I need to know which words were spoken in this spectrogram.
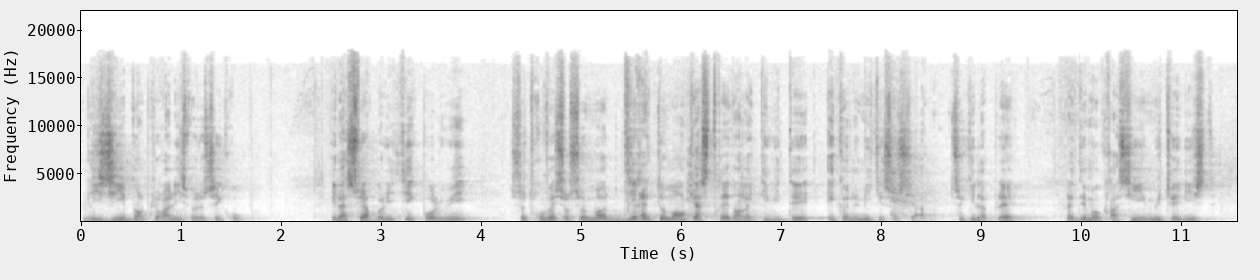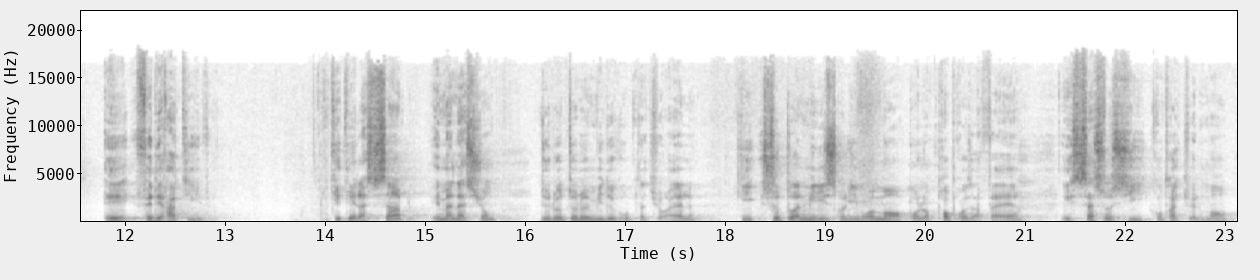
lisible dans le pluralisme de ses groupes. Et la sphère politique, pour lui, se trouvait sur ce mode directement encastrée dans l'activité économique et sociale, ce qu'il appelait la démocratie mutualiste et fédérative, qui était la simple émanation de l'autonomie de groupes naturels qui s'auto-administrent librement pour leurs propres affaires et s'associent contractuellement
